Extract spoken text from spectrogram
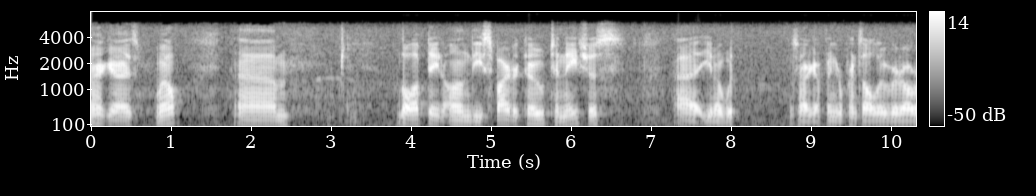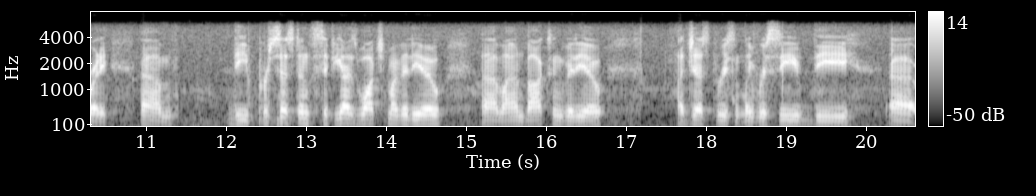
Alright guys, well, um, little update on the Spyderco Tenacious, uh, you know, with, sorry I got fingerprints all over it already, um, the persistence, if you guys watched my video, uh, my unboxing video, I just recently received the uh,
